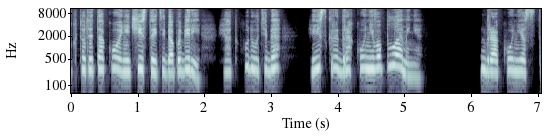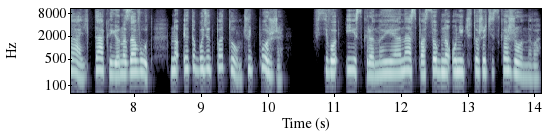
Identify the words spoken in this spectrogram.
кто ты такой, нечистый тебя побери? И откуда у тебя искры драконьего пламени?» «Драконья сталь, так ее назовут, но это будет потом, чуть позже. Всего искра, но и она способна уничтожить искаженного.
